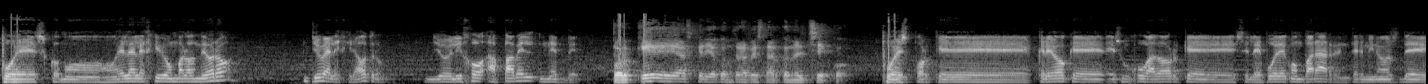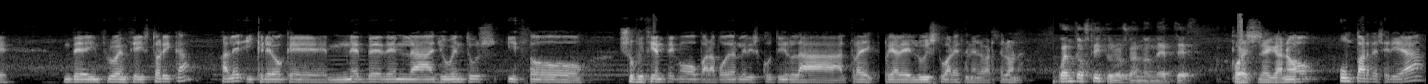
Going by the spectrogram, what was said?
Pues como él ha elegido un balón de oro, yo voy a elegir a otro. Yo elijo a Pavel Nedved. ¿Por qué has querido contrarrestar con el checo? Pues porque creo que es un jugador que se le puede comparar en términos de, influencia histórica, ¿vale? Y creo que Nedved en la Juventus hizo suficiente como para poderle discutir la trayectoria de Luis Suárez en el Barcelona. ¿Cuántos títulos ganó Nedved? Pues ganó un par de Serie A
